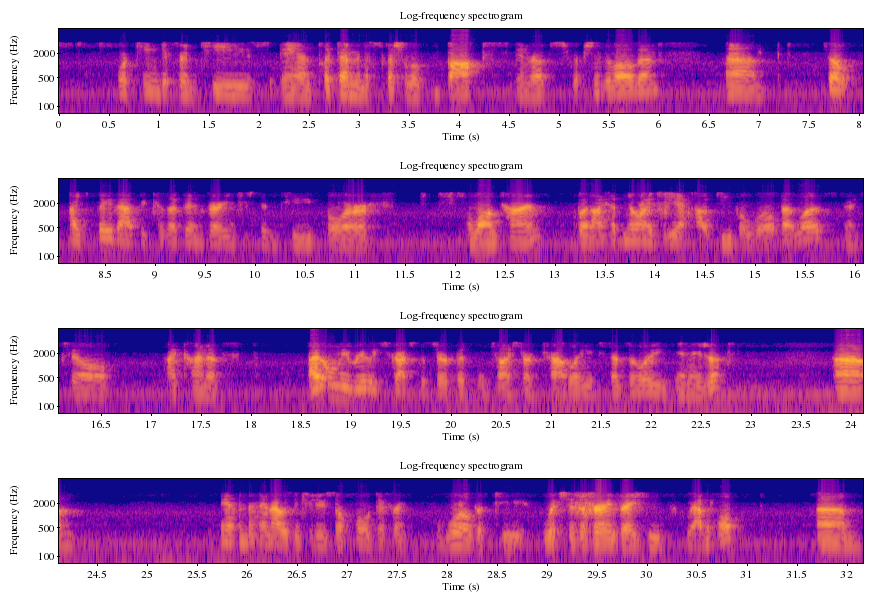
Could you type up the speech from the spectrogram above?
14 different teas and put them in a special box and wrote descriptions of all of them. Um, so I say that because I've been very interested in tea for a long time but I had no idea how deep a world that was until I kind of I'd only really scratched the surface until I started traveling extensively in Asia. Um, and then I was introduced to a whole different world of tea, which is a very, very deep rabbit hole. Um,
